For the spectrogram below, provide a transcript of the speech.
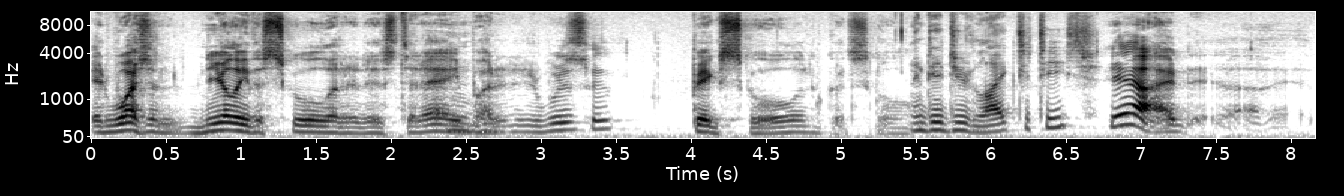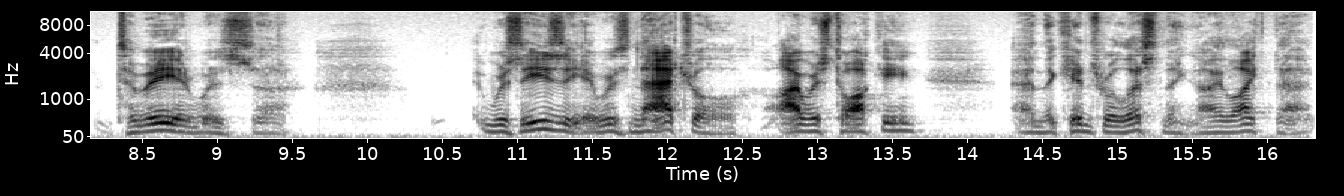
It wasn't nearly the school that it is today, mm-hmm. but it was a big school and a good school. And did you like to teach? Yeah. It, uh, to me, it was. Uh, it was easy. It was natural. I was talking, and the kids were listening. I liked that.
